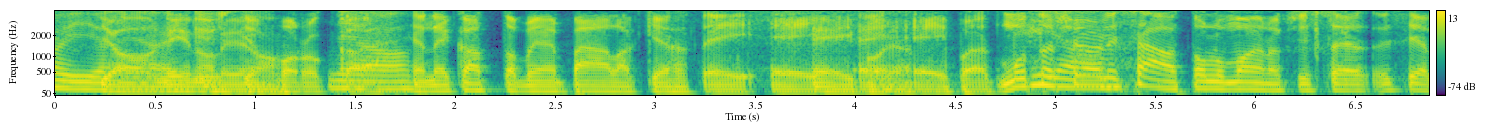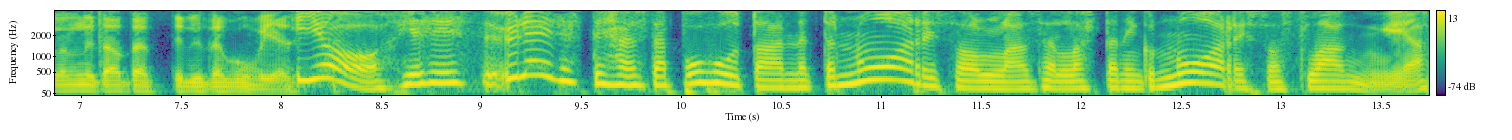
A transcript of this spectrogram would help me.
Oi, Joo, oi. niin oli joo. porukkaa. Joo. Ja ne katsoi meidän päälakia, että ei, ei, Ei, ei, pojat. ei, ei pojat. Mutta Joo. Shirley, sä oot ollut mainoksissa ja siellä niitä otettiin niitä kuvia. sitten. Joo, ja siis yleisestihän sitä puhutaan, että nuorisolla on sellaista niin nuorisoslangia.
